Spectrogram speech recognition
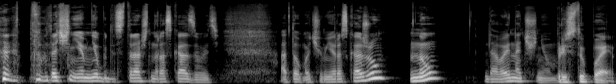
Точнее, мне будет страшно рассказывать о том, о чем я расскажу. Ну, давай начнем. Приступаем.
